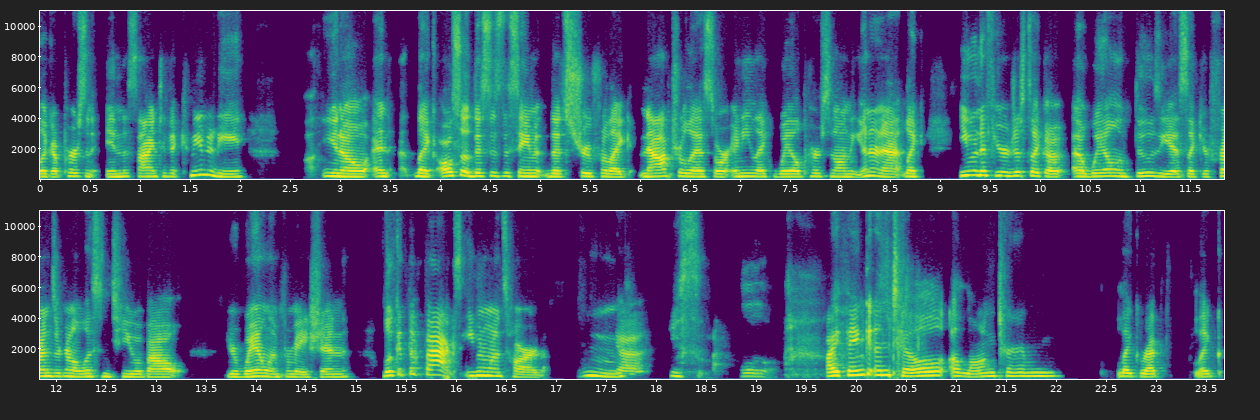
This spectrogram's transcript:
like a person in the scientific community, you know, and like also this is the same that's true for like naturalists or any like whale person on the internet. Like even if you're just like a, a whale enthusiast, like your friends are gonna listen to you about your whale information. Look at the facts, even when it's hard. Mm. Yeah. Just I think until a long term, like rep, like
